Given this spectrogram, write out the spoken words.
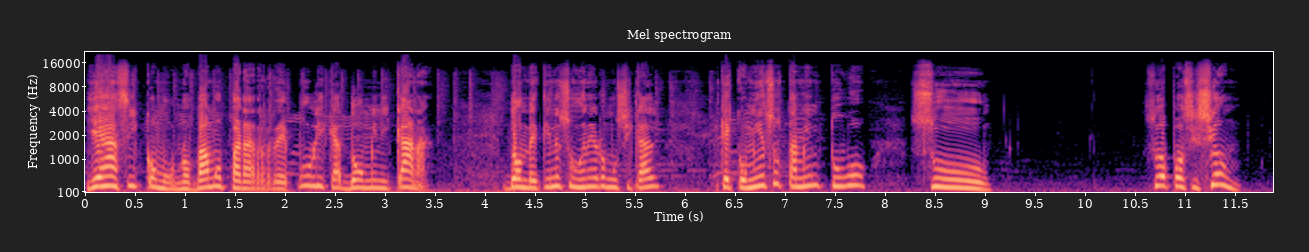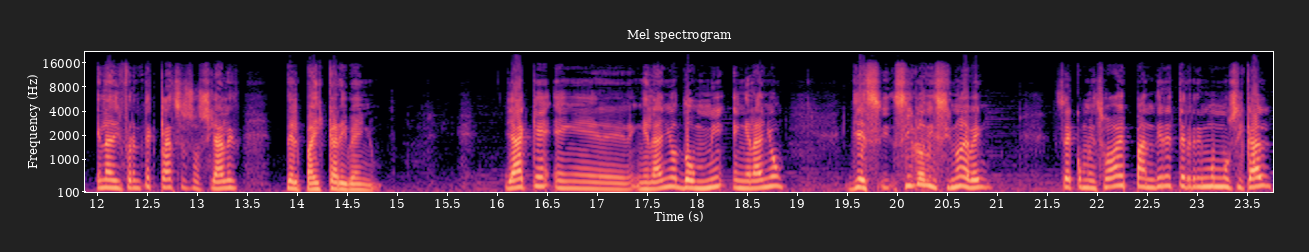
Y es así como nos vamos para República Dominicana, donde tiene su género musical que comienzo también tuvo su, su oposición en las diferentes clases sociales del país caribeño. Ya que en el, año 2000, en el año siglo XIX se comenzó a expandir este ritmo musical,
